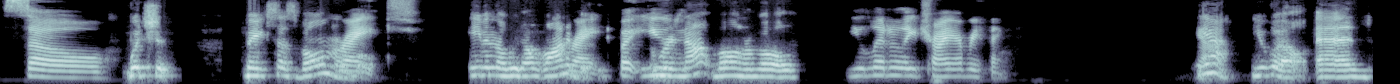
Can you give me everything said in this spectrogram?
So, which makes us vulnerable. Right. Even though we don't want to right. be. But you, we're not vulnerable. You literally try everything. Yeah, yeah you will. And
